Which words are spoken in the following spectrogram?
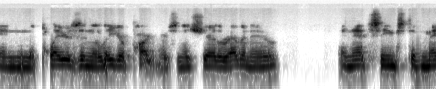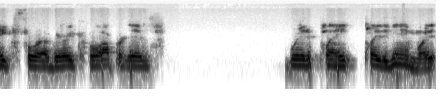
and the players in the league are partners and they share the revenue. And that seems to make for a very cooperative way to play play the game way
